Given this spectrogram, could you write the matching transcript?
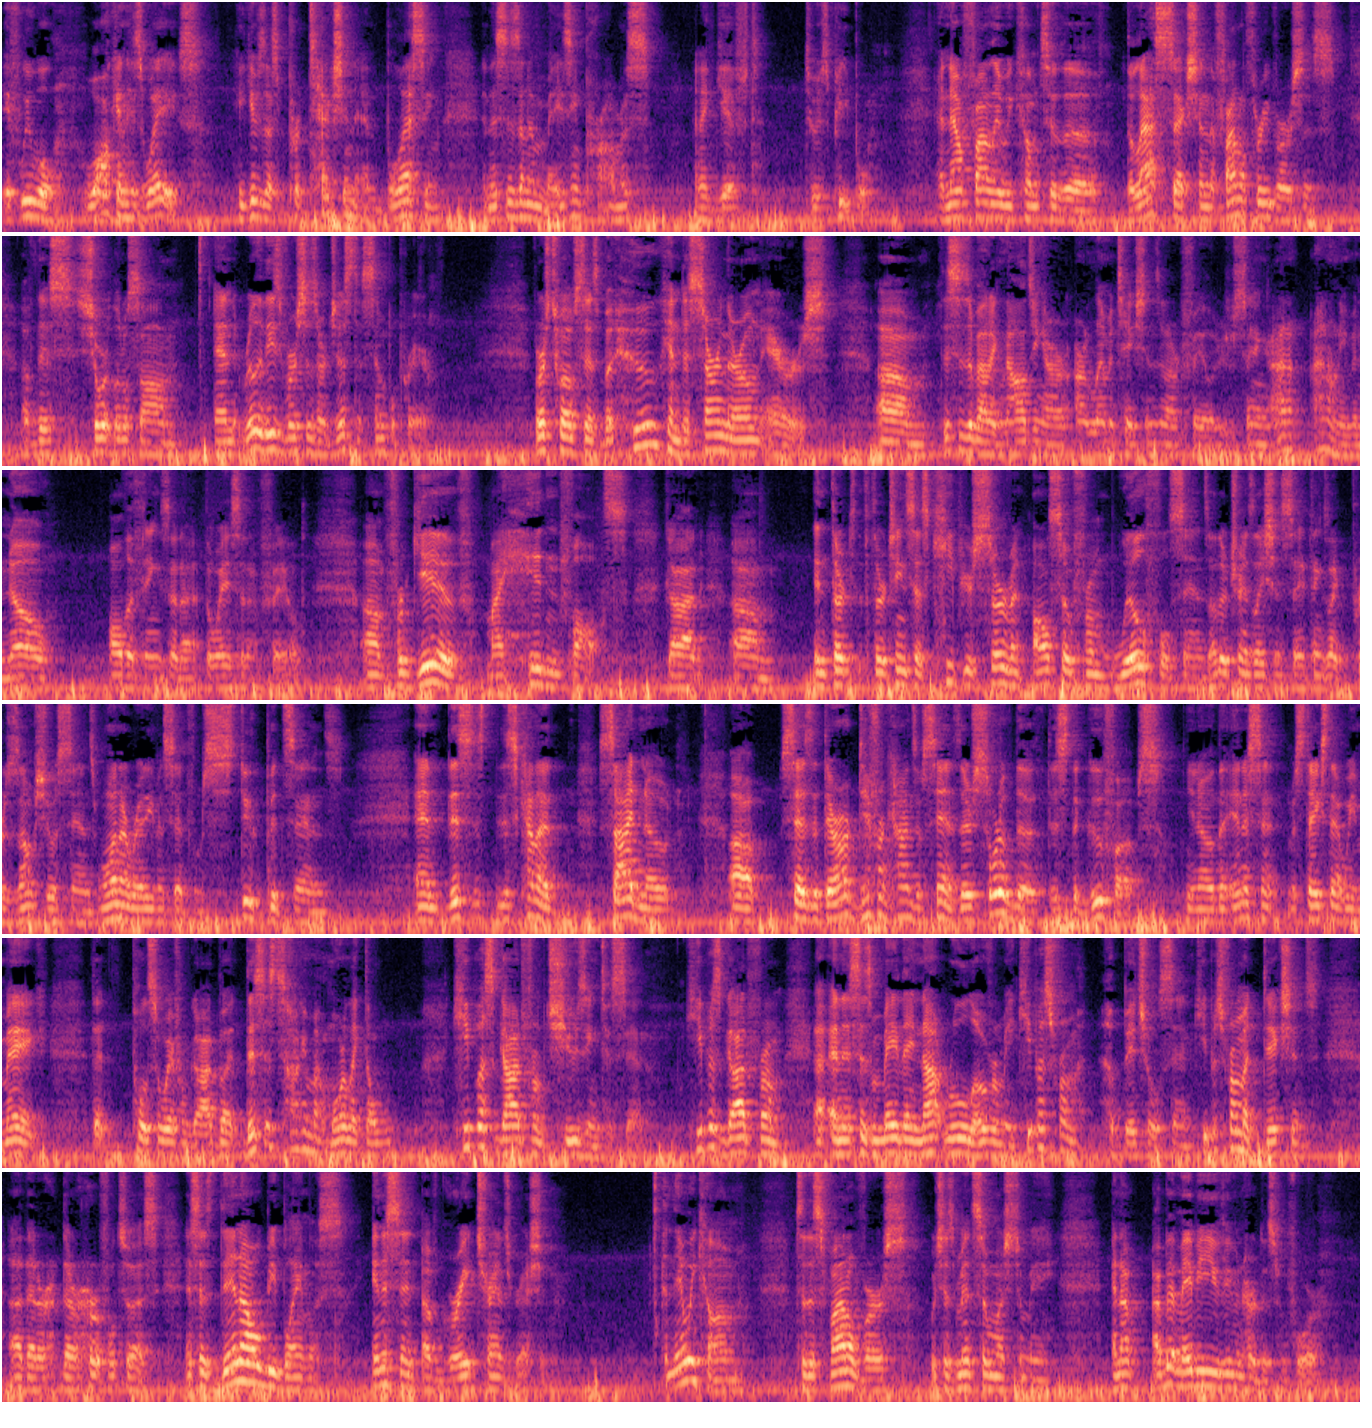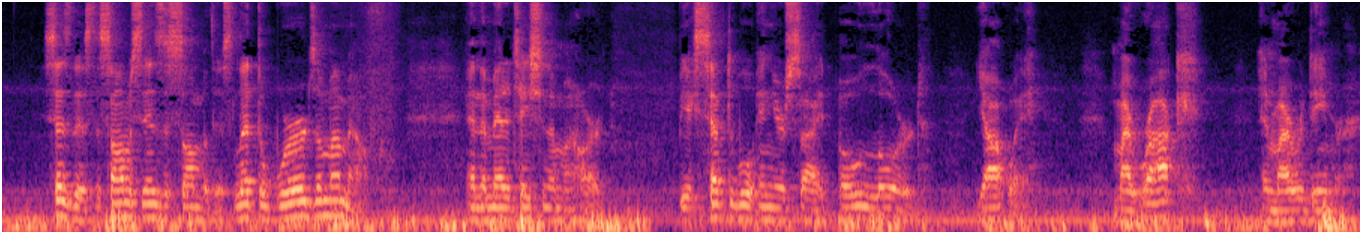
if we will walk in His ways, he gives us protection and blessing. And this is an amazing promise and a gift to his people. And now finally we come to the, the last section, the final three verses of this short little psalm. And really these verses are just a simple prayer. Verse 12 says, But who can discern their own errors? Um, this is about acknowledging our, our limitations and our failures, saying, I don't, I don't even know all the things that I, the ways that I've failed. Um, forgive my hidden faults, God. Um, in 13 says, keep your servant also from willful sins. Other translations say things like presumptuous sins. One I read even said from stupid sins. And this is this kind of side note uh, says that there are different kinds of sins. There's sort of the this the goof ups, you know, the innocent mistakes that we make that pull us away from God. But this is talking about more like the keep us, God, from choosing to sin. Keep us, God, from, uh, and it says, may they not rule over me. Keep us from habitual sin. Keep us from addictions uh, that are that are hurtful to us. It says, then I will be blameless, innocent of great transgression. And then we come to this final verse, which has meant so much to me. And I, I bet maybe you've even heard this before It says this the psalmist ends the psalm with this let the words of my mouth and the meditation of my heart be acceptable in your sight o lord yahweh my rock and my redeemer.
